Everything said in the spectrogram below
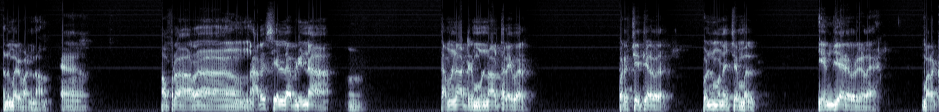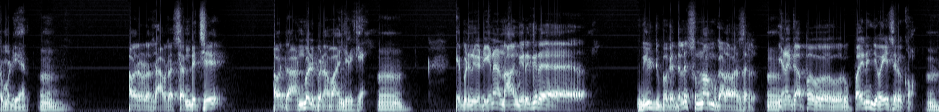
அந்த மாதிரி பண்ணோம். அப்புறம் அர- அரசியல் அப்படின்னா தமிழ்நாட்டின் முன்னாள் தலைவர் புரட்சி தலைவர் பொன்மன செம்மல் எம்ஜிஆர் அவர்களை மறக்க முடியாது. ம். அவரோட அவரை சந்தித்து அவர்கிட்ட அன்பளிப்பை நான் வாங்கியிருக்கேன். ம். எப்படின்னு கேட்டிங்கன்னா நாங்கள் இருக்கிற வீட்டு பக்கத்தில் சுண்ணாம்பு காலவாசல். எனக்கு அப்போ ஒரு பதினஞ்சு வயசு இருக்கும். ம்.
